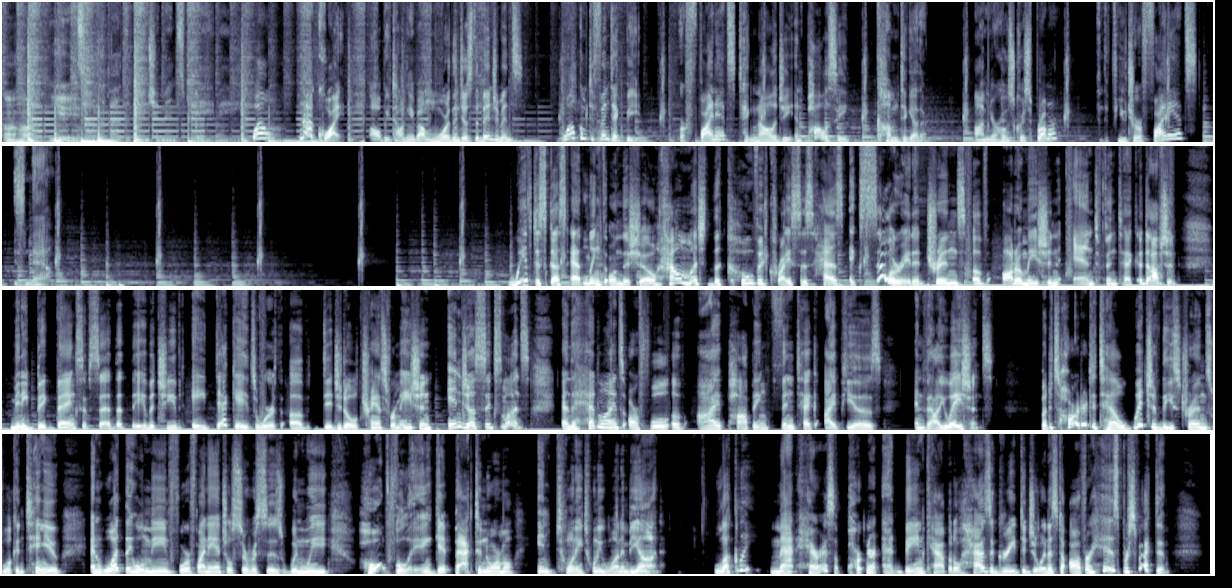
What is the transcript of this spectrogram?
Uh huh, yeah. Well, not quite. I'll be talking about more than just the Benjamins. Welcome to FinTech Beat, where finance, technology, and policy come together. I'm your host, Chris Brummer, and the future of finance is now. We've discussed at length on this show how much the COVID crisis has accelerated trends of automation and fintech adoption. Many big banks have said that they've achieved a decade's worth of digital transformation in just six months. And the headlines are full of eye popping fintech IPOs and valuations. But it's harder to tell which of these trends will continue and what they will mean for financial services when we hopefully get back to normal in 2021 and beyond. Luckily, Matt Harris, a partner at Bain Capital, has agreed to join us to offer his perspective.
